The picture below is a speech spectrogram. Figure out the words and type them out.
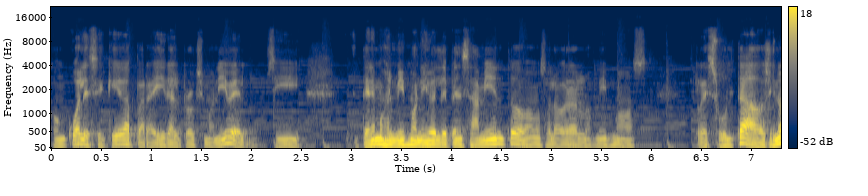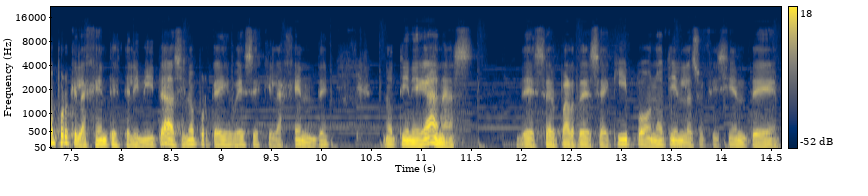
con cuáles se queda para ir al próximo nivel. Si tenemos el mismo nivel de pensamiento, vamos a lograr los mismos resultados. Y no porque la gente esté limitada, sino porque hay veces que la gente no tiene ganas de ser parte de ese equipo, no tiene la suficiente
